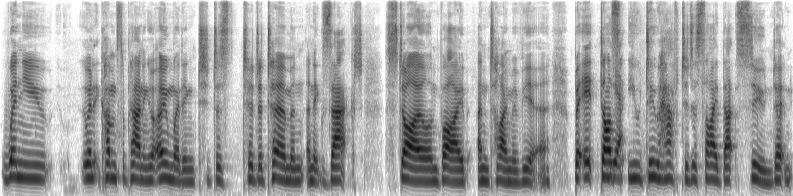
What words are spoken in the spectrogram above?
when you when it comes to planning your own wedding to just to determine an exact style and vibe and time of year but it does yeah. you do have to decide that soon don't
